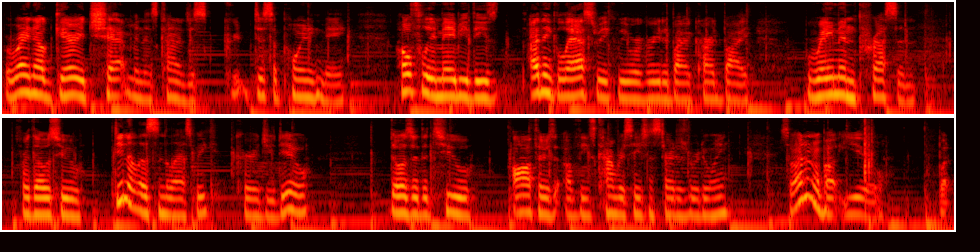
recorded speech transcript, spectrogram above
But right now, Gary Chapman is kind of just disappointing me. Hopefully, maybe these. I think last week we were greeted by a card by Raymond Presson. For those who didn't listen to last week, courage you do. Those are the two authors of these conversation starters we're doing. So I don't know about you, but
